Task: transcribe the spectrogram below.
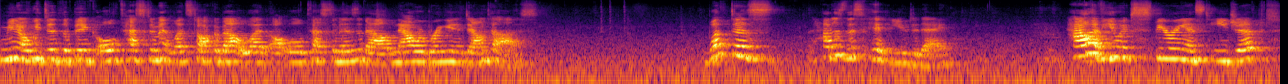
you know, we did the big Old Testament, let's talk about what Old Testament is about. Now we're bringing it down to us. What does, how does this hit you today? How have you experienced Egypt?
